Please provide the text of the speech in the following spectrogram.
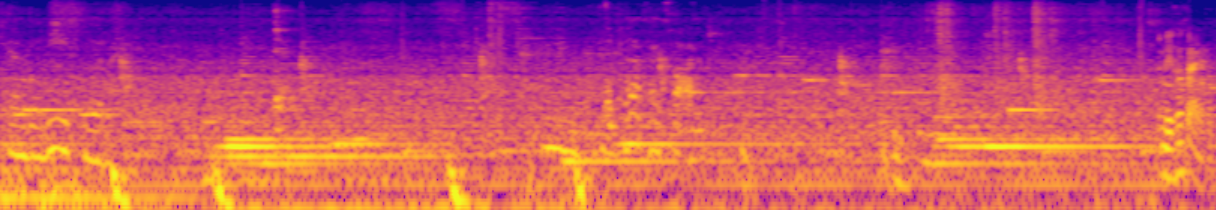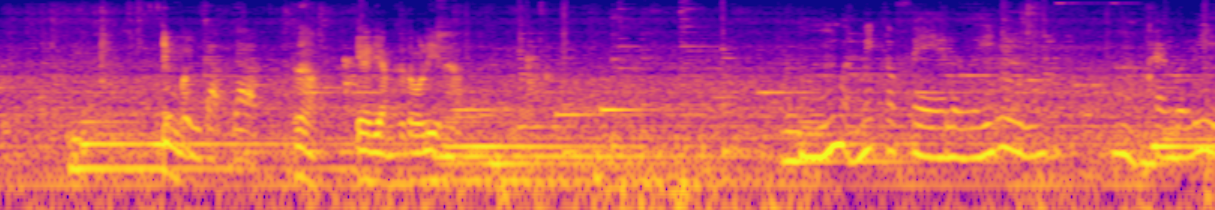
แคนเบอรี่คืออะไรรสชาติคล้ายอันนี้เขาใส่จิ้มๆแบบกินกับแบบเนาะเกี๊ยวสตรอเบอรี่นะครับอืมเหมือนเม็ดกาแฟเลยอืมอืมแคนเบอรี่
